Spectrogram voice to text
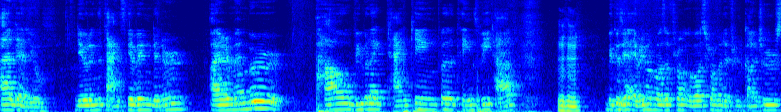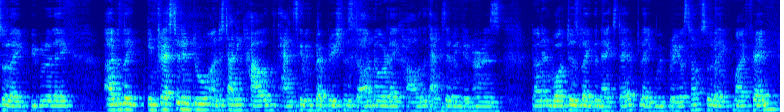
I'll tell you. During the Thanksgiving dinner, I remember how we were like thanking for the things we have Mm-hmm. because yeah, everyone was a from was from a different culture. So like people were like, I was like interested into understanding how the Thanksgiving preparation is done or like how the Thanksgiving dinner is done and what is like the next step. Like we pray or stuff. So like my friend,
